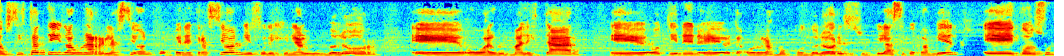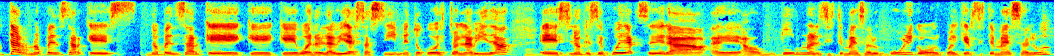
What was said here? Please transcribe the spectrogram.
o si están teniendo alguna relación con penetración y eso les genera algún dolor eh, o algún malestar. Eh, o tienen eh, orgasmos con dolores, es un clásico también. Eh, consultar, no pensar que es, no pensar que, que- que, bueno, la vida es así, me tocó esto en la vida, eh, sino que se puede acceder a, eh, a un turno en el sistema de salud público o en cualquier sistema de salud,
